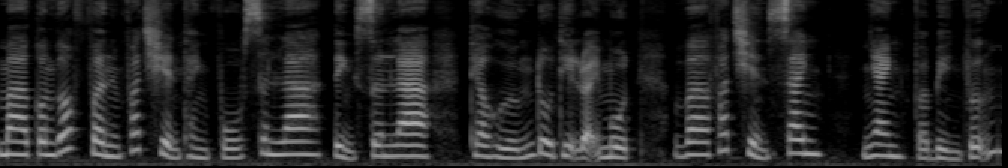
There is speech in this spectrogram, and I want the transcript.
mà còn góp phần phát triển thành phố Sơn La, tỉnh Sơn La theo hướng đô thị loại 1 và phát triển xanh, nhanh và bền vững.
